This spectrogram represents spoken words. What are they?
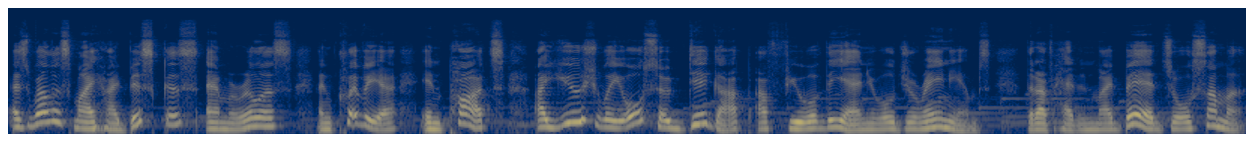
as well as my hibiscus, amaryllis, and clivia in pots. I usually also dig up a few of the annual geraniums that I've had in my beds all summer.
